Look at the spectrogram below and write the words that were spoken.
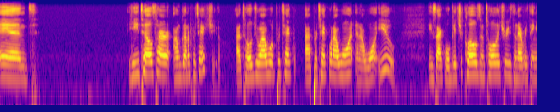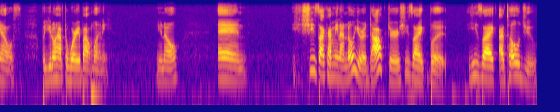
and he tells her i'm going to protect you i told you i would protect i protect what i want and i want you he's like well get your clothes and toiletries and everything else but you don't have to worry about money. You know? And she's like, I mean, I know you're a doctor. She's like, but he's like, I told you,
